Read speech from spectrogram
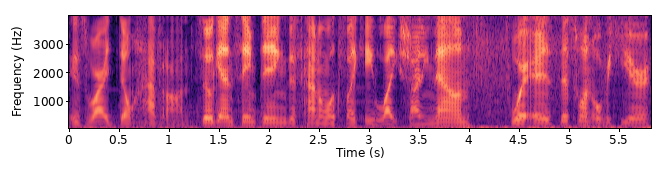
is where I don't have it on. So again, same thing. This kind of looks like a light shining down. Whereas this one over here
